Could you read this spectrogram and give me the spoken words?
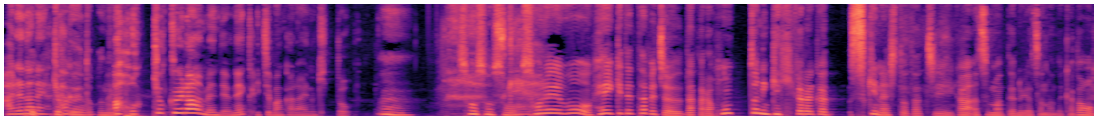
あれだね北極とかね。あ北極ラーメンだよね一番辛いのきっと。うん。そうそうそう。それを平気で食べちゃう。だから本当に激辛が好きな人たちが集まってるやつなんだけど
